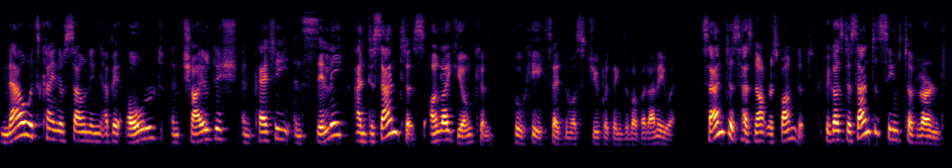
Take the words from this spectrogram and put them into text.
now it's kind of sounding a bit old and childish and petty and silly. And DeSantis, unlike Youngkin, who he said the most stupid things about. But anyway, Santos has not responded because DeSantis seems to have learned.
